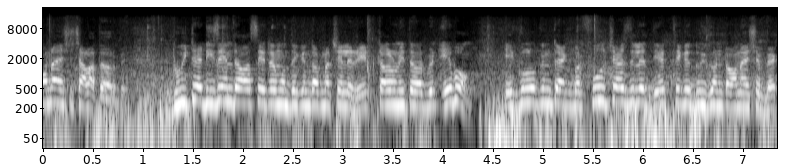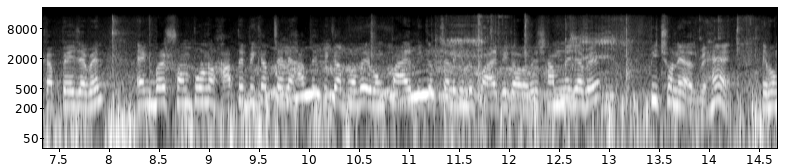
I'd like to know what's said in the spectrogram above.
অনায়াসে চালাতে পারবে। দুইটা ডিজাইন দেওয়া আছে, এটার মধ্যে কিন্তু আপনার ছেলে রেড কালার নিতে পারবেন এবং এগুলো কিন্তু একবার ফুল চার্জ দিলে দেড় থেকে দুই ঘণ্টা অনায়াসে ব্যাকআপ পেয়ে যাবেন। একবার সম্পূর্ণ হাতে পিক আপ চাইলে হাতে পিক আপ হবে এবং পায়ে পিক আপ চাইলে কিন্তু পায়ে পিক আপ হবে। সামনে যাবে, পিছনে আসবে হ্যাঁ? এবং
